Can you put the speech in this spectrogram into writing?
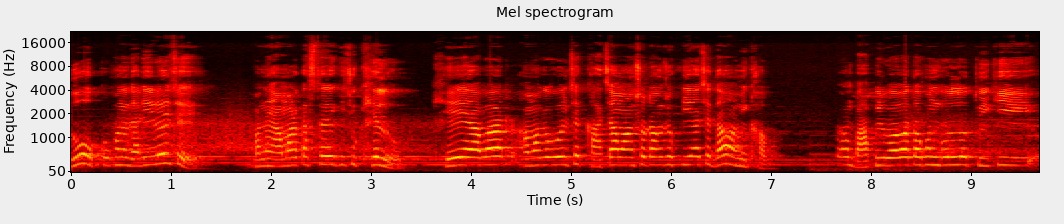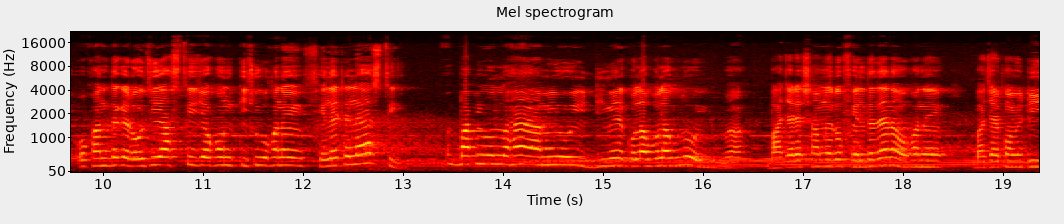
লোক ওখানে দাঁড়িয়ে রয়েছে। মানে আমার কাছ থেকে কিছু খেলো। খেয়ে আবার আমাকে বলছে, কাঁচা মাংস টাংস কী আছে? দাও, আমি খাব। বাপির বাবা তখন বলল, তুই কি ওখান থেকে রোজই আসতি যখন কিছু ওখানে ফেলে টেলে আসতি? বাপি বলল হ্যাঁ আমি ওই ডিমের গোলা ফোলাগুলো ওই বাজারের সামনে তো ফেলতে দেয় না। ওখানে বাজার কমিটি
